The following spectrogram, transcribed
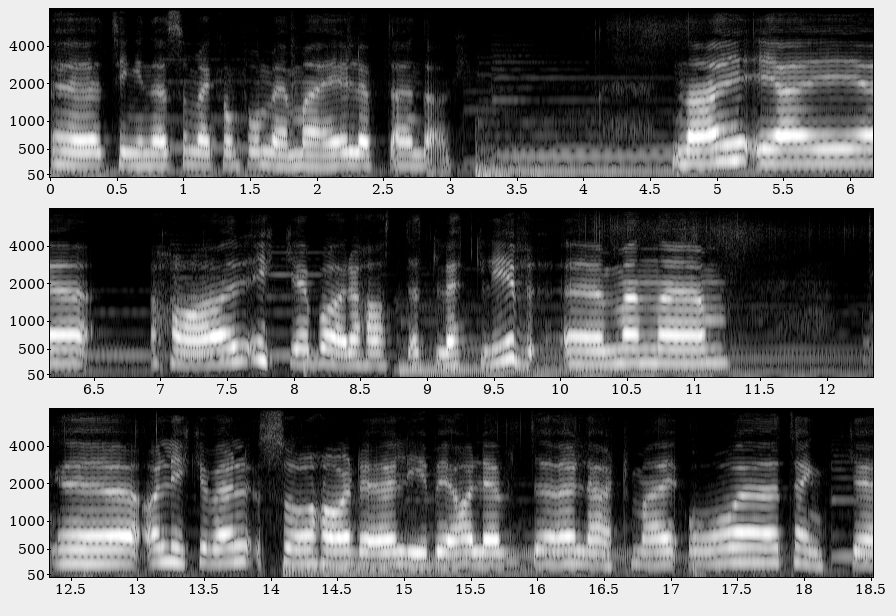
eh, tingene som jeg kan få med meg i løpet av en dag. Nei, jeg eh, har ikke bare hatt et lett liv, eh, men allikevel så har det livet jeg har levd, lært meg å tenke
